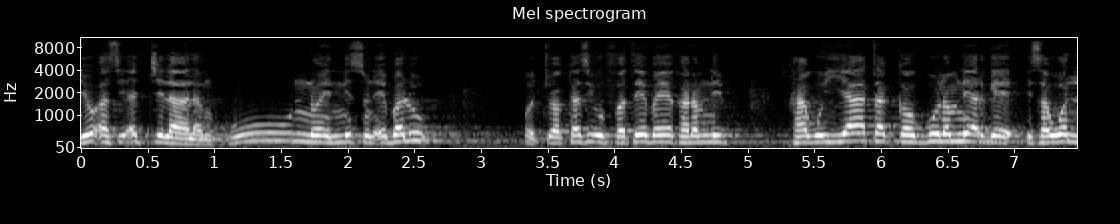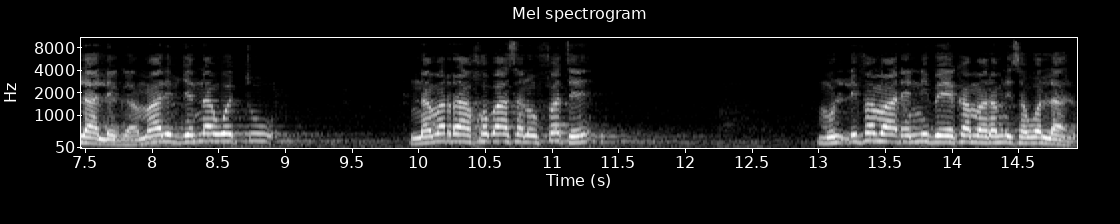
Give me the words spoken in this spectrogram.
yoo asii achi ilaalan kunnoo inni sun ebalu waccuu akkasii uffatee bahee ka namni ka guyyaa takka hogguu namni arge isa wallaalle gaa. Maaliif jennaan waccuu? Namarraa kophaa san uffate mul'ifamaadha inni beekama namni isa wallaalu.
